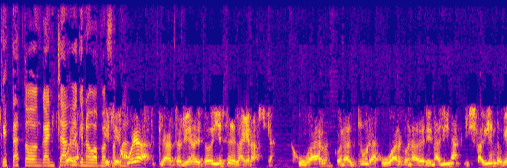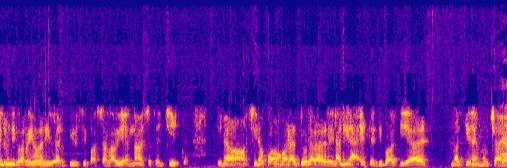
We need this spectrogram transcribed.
que estás todo enganchado Bueno, y que no va a que pasar se nada. juega, claro, te olvidas de todo y esa es la gracia. Jugar con altura, jugar con la adrenalina y sabiendo que el único riesgo es divertirse y pasarla bien, ¿no? Ese es el chiste. Si no, si no jugamos con la altura, la adrenalina, este tipo de actividades no tienen mucha Claro.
